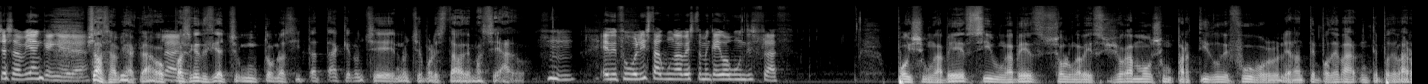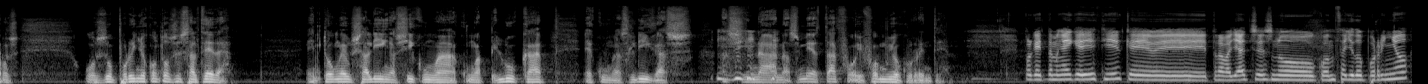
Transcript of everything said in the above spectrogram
xa sabían quen era. Xa sabía, claro. claro. O pasa que dicía un tono así, tata, que non che, non che molestaba demasiado. e de futbolista algunha vez tamén caiu algún disfraz? Pois unha vez, sí, unha vez, só unha vez, xogamos un partido de fútbol, era en tempo de, bar, en tempo de barros, os do Poriño con todos de Salceda. Entón eu salín así cunha, cunha peluca e cunhas ligas así na, nas mías, tal, foi, foi moi ocurrente porque tamén hai que dicir que eh, traballaches no Concello do Porriño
